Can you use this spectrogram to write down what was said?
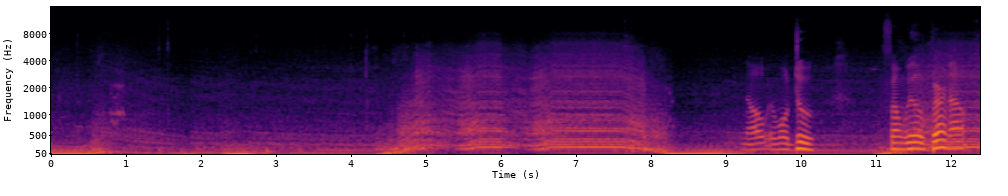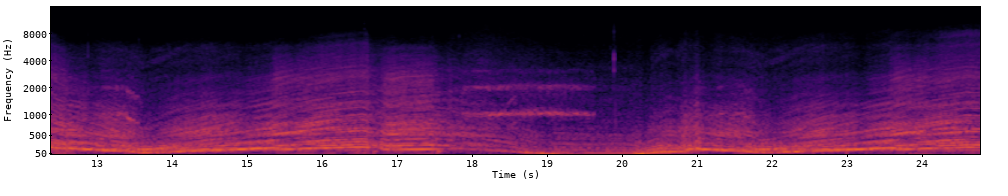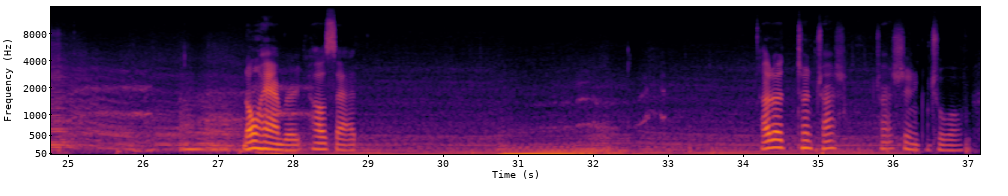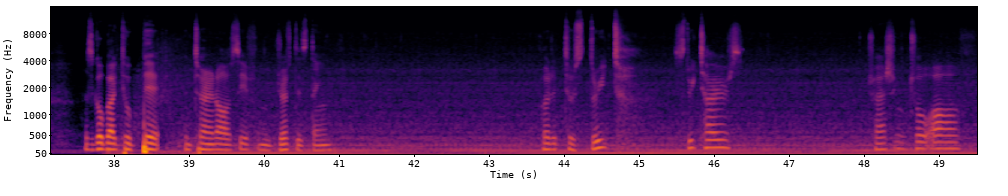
No, it won't do. Front wheel burnout. No handbrake. How sad. How do I turn trash traction control off? Let's go back to pit and turn it off. See if we can drift this thing. Put it to street. Street tires. Traction control off.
